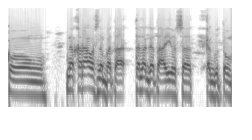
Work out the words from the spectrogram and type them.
kung nakaraos na ba ta- talaga tayo sa tagutom.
